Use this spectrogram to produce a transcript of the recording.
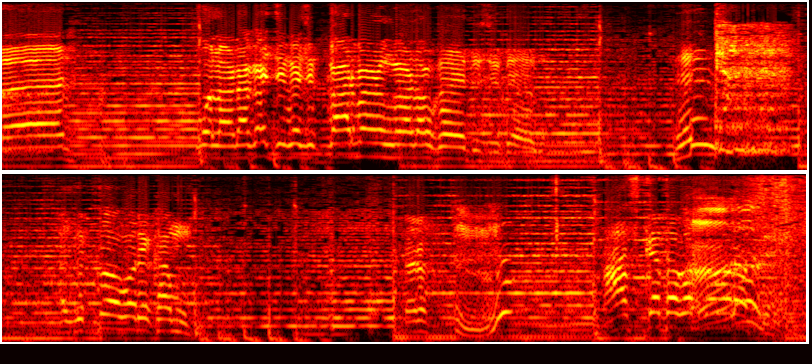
আর কলা ডাকাইছে গেছে কার বাঙ্গাটাও খাইয়ে দিছে আজকে তো আবার খামু। আজকে আছে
